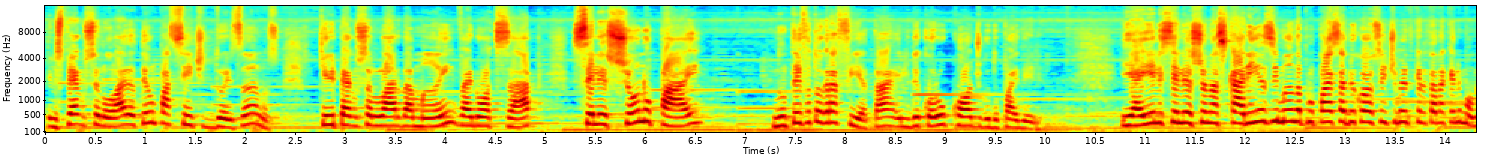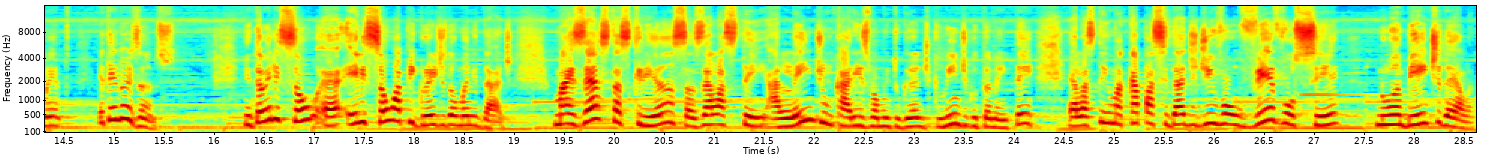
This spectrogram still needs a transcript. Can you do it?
Eles pegam o celular, eu tenho um paciente de dois anos que ele pega o celular da mãe, vai no WhatsApp, seleciona o pai, não tem fotografia, tá? Ele decorou o código do pai dele. E aí ele seleciona as carinhas e manda para o pai saber qual é o sentimento que ele está naquele momento. Ele tem dois anos. Então eles são, é, eles são o upgrade da humanidade. Mas estas crianças, elas têm, além de um carisma muito grande que o índigo também tem, elas têm uma capacidade de envolver você no ambiente dela.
